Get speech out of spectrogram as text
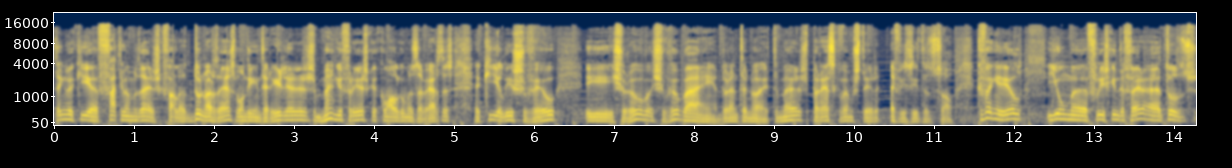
Tenho aqui a Fátima Medeiros que fala do Nordeste, bom dia Interilhas, manga fresca com algumas abertas. Aqui e ali choveu e choveu, choveu bem durante a noite, mas parece que vamos ter a visita do sol. Que venha ele e uma feliz quinta-feira a todos,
